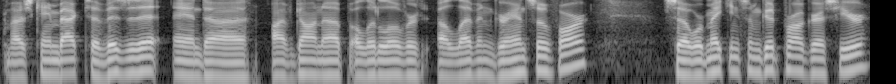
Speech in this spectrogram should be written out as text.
But I just came back to visit it, and uh, I've gone up a little over 11 grand so far. So we're making some good progress here,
